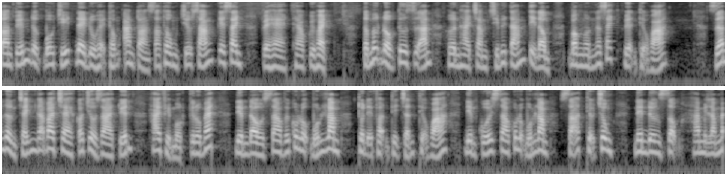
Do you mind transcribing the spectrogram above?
toàn tuyến được bố trí đầy đủ hệ thống an toàn giao thông chiếu sáng, cây xanh, về hè theo quy hoạch. Tổng mức đầu tư dự án hơn 298 tỷ đồng bằng nguồn ngân sách huyện Thiệu Hóa. Dự án đường tránh ngã Ba Tre có chiều dài tuyến 2,1 km, điểm đầu giao với quốc lộ 45 thuộc địa phận thị trấn Thiệu Hóa, điểm cuối giao quốc lộ 45 xã Thiệu Trung, nền đường rộng 25 m,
